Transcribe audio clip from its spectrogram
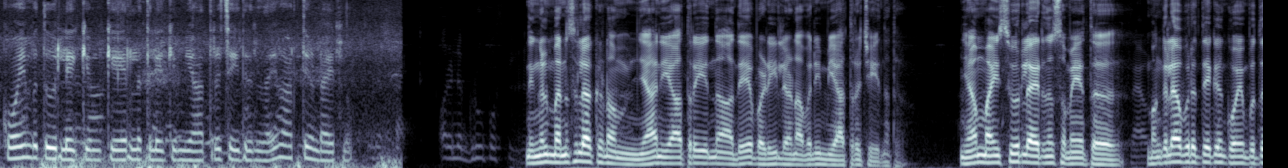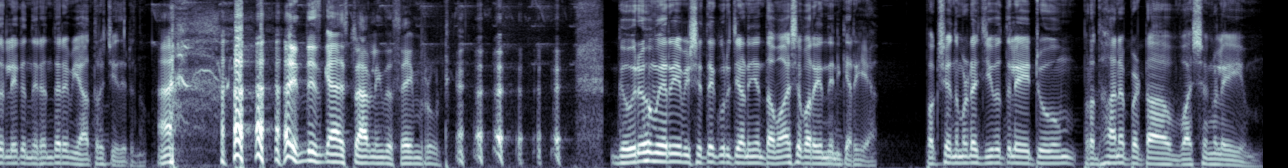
കോയമ്പത്തൂരിലേക്കും കേരളത്തിലേക്കും യാത്ര ചെയ്തിരുന്നതായി വാർത്തയുണ്ടായിരുന്നു. നിങ്ങൾ മനസ്സിലാക്കണം ഞാൻ യാത്ര ചെയ്യുന്ന അതേ വഴിയിലാണ് അവനും യാത്ര ചെയ്യുന്നത്. ഞാൻ മൈസൂരിലായിരുന്ന സമയത്ത് മംഗലാപുരത്തേക്കും കോയമ്പത്തൂരിലേക്കും നിരന്തരം യാത്ര ചെയ്തിരുന്നു. Route. ഗൗരവമേറിയ വിഷയത്തെക്കുറിച്ചാണ് ഞാൻ തമാശ പറയുന്നത് എനിക്കറിയാം. പക്ഷേ നമ്മുടെ ജീവിതത്തിലെ ഏറ്റവും പ്രധാനപ്പെട്ട വശങ്ങളെയും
